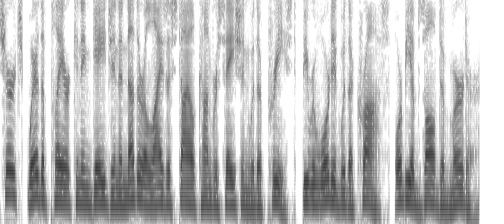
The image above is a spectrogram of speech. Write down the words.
Church, where the player can engage in another Eliza-style conversation with a priest, be rewarded with a cross, or be absolved of murder.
